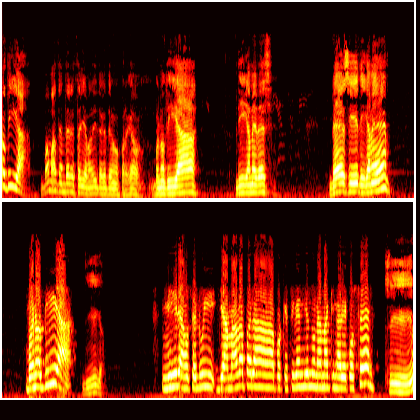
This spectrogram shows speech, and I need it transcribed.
buenos días. Vamos a atender esta llamadita que tenemos por acá. Buenos días. Dígame, Bessie. Bessie, dígame. Buenos días. Diga. Mira, José Luis, llamada para porque estoy vendiendo una máquina de coser. Sí.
